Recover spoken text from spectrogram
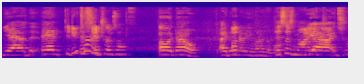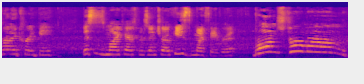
yeah, and did you turn intros off? Oh no, I didn't Oh, know you wanted them. This is my yeah, it's really creepy. This is my character's intro. He's my favorite. Braun Strowman.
